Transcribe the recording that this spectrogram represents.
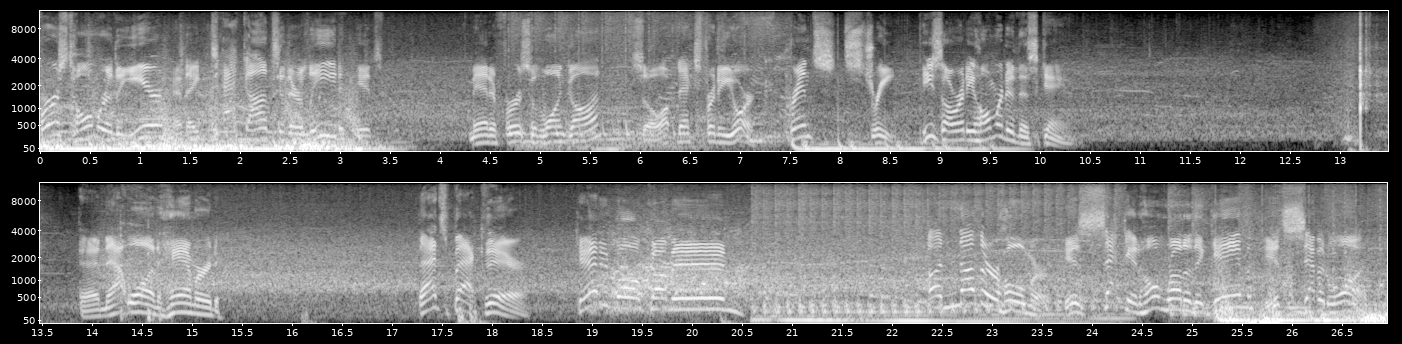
first homer of the year. And they tack on to their lead. It's man at first with one gone. So up next for New York, Prince Street. He's already homered in this game. And that one hammered. That's back there. Cannonball coming. Another homer. His second home run of the game. It's 7 1.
